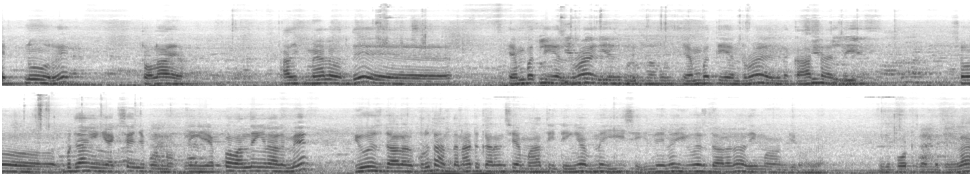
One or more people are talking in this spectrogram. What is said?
எட்நூறு. தொள்ளாயிரம். அதுக்கு மேலே வந்து எண்பத்தி ஏழு ரூபா இது எண்பத்தி ஏழு ரூபா இதில் காசாக இருக்குது ஸோ இப்படி தாங்க இங்கே எக்ஸ்சேஞ்ச் பண்ணணும். நீங்கள் எப்போ வந்தீங்கனாலுமே யூஎஸ் டாலர் கொடுத்து அந்த நாட்டு கரன்சியாக மாற்றிட்டீங்க அப்படின்னா ஈஸி இல்லைன்னா யூஎஸ் டாலரும் அதிகமாக வாங்கிடுவாங்க. இங்கே போட்டிருக்கோம் பார்த்தீங்களா?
